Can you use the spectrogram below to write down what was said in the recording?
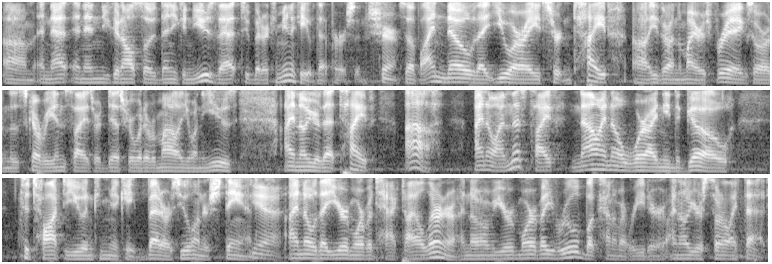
Um, and that, and then you can also then you can use that to better communicate with that person. Sure. So if I know that you are a certain type, uh, either on the Myers Briggs or on the Discovery Insights or DISC or whatever model you want to use, I know you're that type. Ah, I know I'm this type. Now I know where I need to go to talk to you and communicate better, so you'll understand. Yeah. I know that you're more of a tactile learner. I know you're more of a rule book kind of a reader. I know you're sort of like that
